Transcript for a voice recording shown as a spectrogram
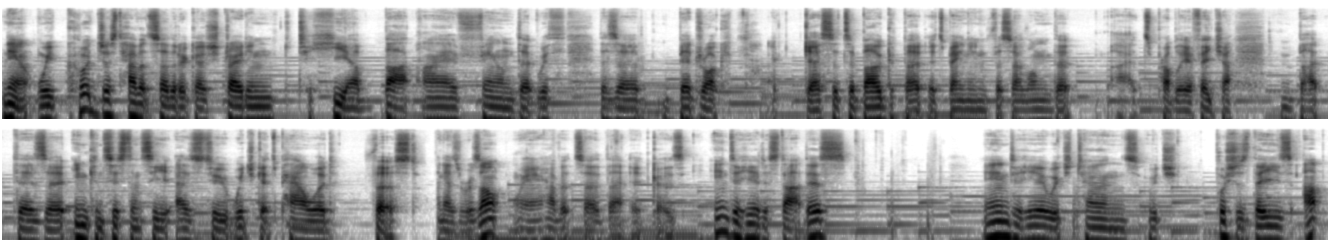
Now, we could just have it so that it goes straight into here, but I've found that with, there's a bedrock, I guess it's a bug, but it's been in for so long that uh, it's probably a feature, but there's an inconsistency as to which gets powered first. And as a result, we have it so that it goes into here to start this, into here, which turns, which pushes these up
